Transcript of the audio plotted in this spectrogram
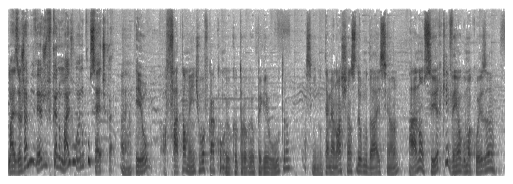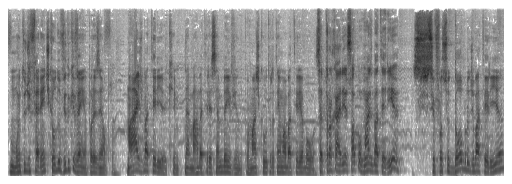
Mas eu já me vejo ficando mais um ano com 7, cara. É, eu fatalmente vou ficar com. Eu, eu, eu peguei o Ultra, assim, não tem a menor chance de eu mudar esse ano. A não ser que venha alguma coisa muito diferente que eu duvido que venha, por exemplo. Mais bateria, que né, mais bateria é sempre bem-vindo, por mais que o Ultra tenha uma bateria boa. Você trocaria só por mais bateria? Se fosse o dobro de bateria,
